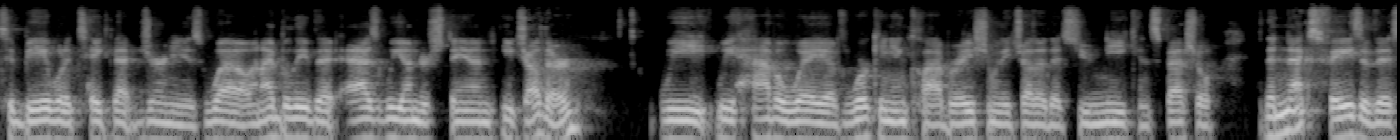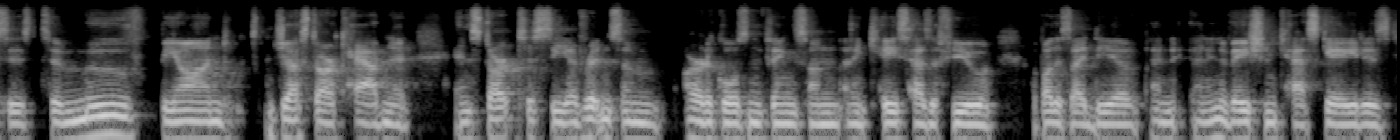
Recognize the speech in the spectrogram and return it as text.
to be able to take that journey as well. And I believe that as we understand each other, we we have a way of working in collaboration with each other that's unique and special. The next phase of this is to move beyond just our cabinet and start to see i've written some articles and things on i think case has a few about this idea of an, an innovation cascade is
